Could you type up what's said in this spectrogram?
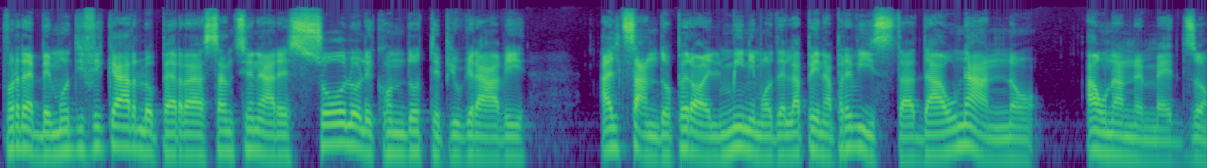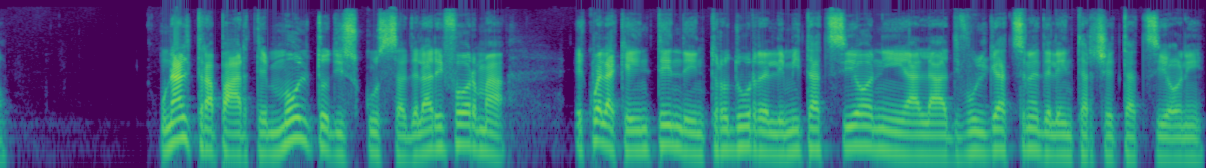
vorrebbe modificarlo per sanzionare solo le condotte più gravi, alzando però il minimo della pena prevista da un anno a un anno e mezzo. Un'altra parte molto discussa della riforma è quella che intende introdurre limitazioni alla divulgazione delle intercettazioni.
